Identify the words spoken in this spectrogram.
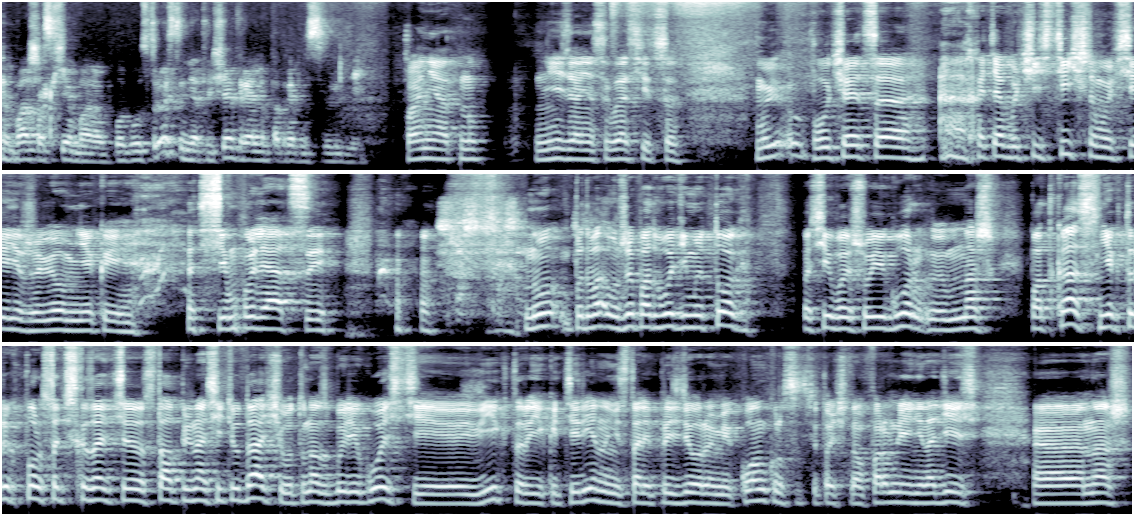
ваша схема благоустройства не отвечает реальным потребностям людей. Понятно. Нельзя не согласиться. Мы, получается, хотя бы частично мы все живем в некой симуляции. Ну, уже подводим итог. Спасибо большое, Егор. Э, наш подкаст с некоторых пор, кстати сказать, э, стал приносить удачу. Вот у нас были гости, Виктор и Екатерина, они стали призерами конкурса цветочного оформления. Надеюсь, наш,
